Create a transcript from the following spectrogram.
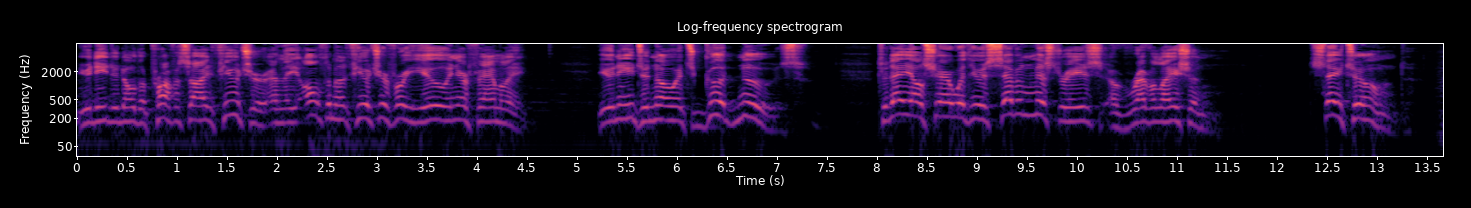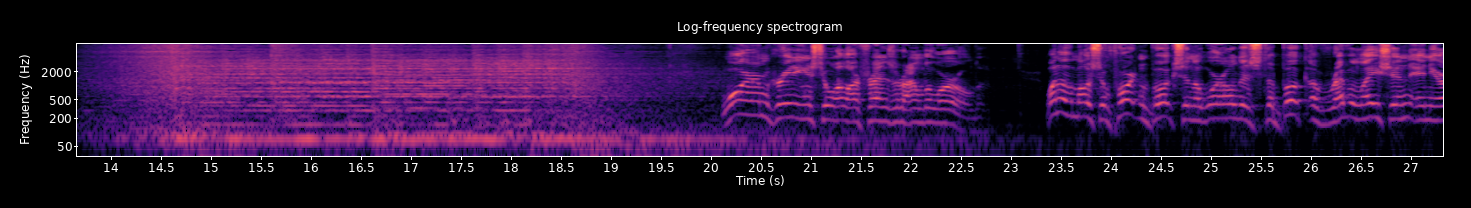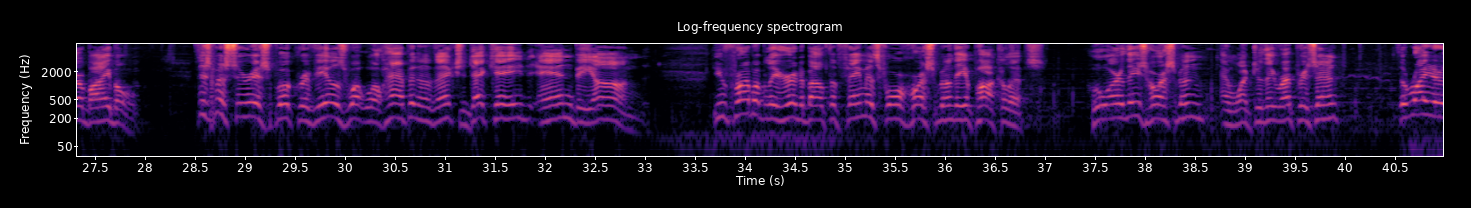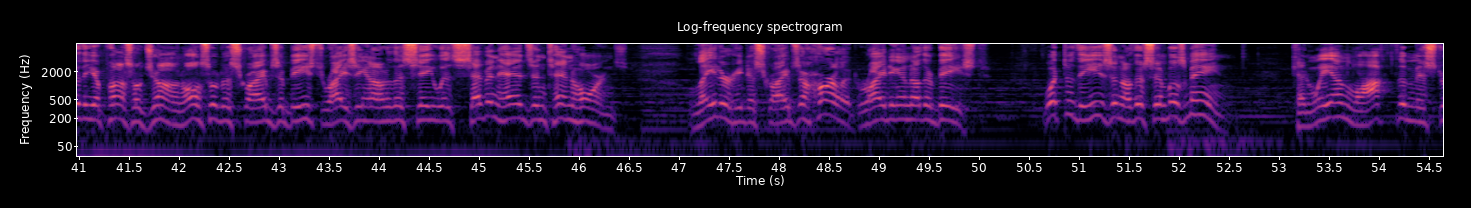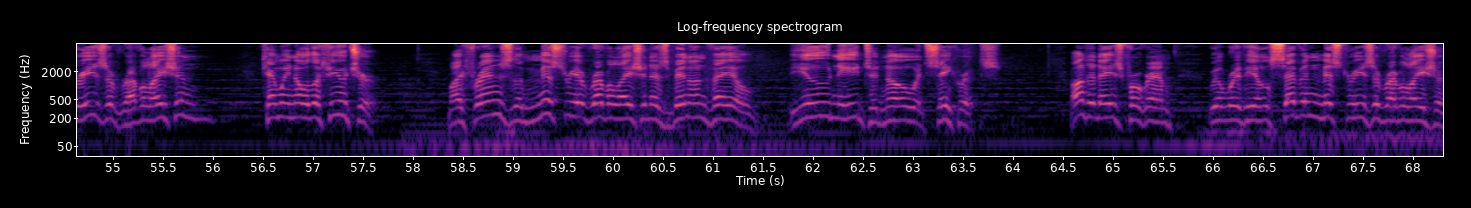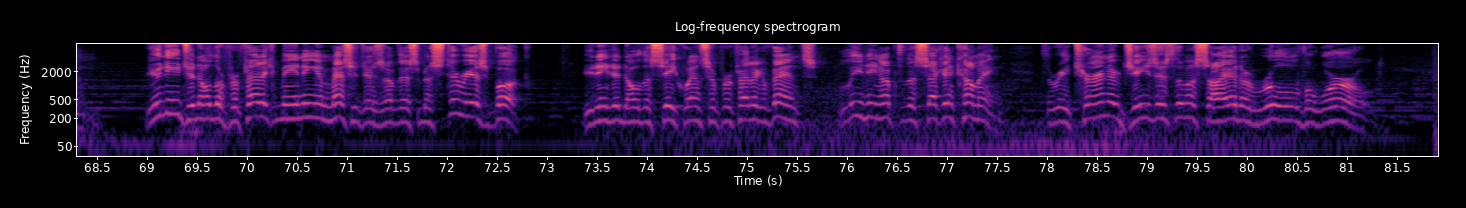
You need to know the prophesied future and the ultimate future for you and your family. You need to know its good news. Today I'll share with you seven mysteries of Revelation. Stay tuned. Warm greetings to all our friends around the world. One of the most important books in the world is the book of Revelation in your Bible. This mysterious book reveals what will happen in the next decade and beyond. You've probably heard about the famous four horsemen of the apocalypse. Who are these horsemen and what do they represent? The writer of the Apostle John also describes a beast rising out of the sea with seven heads and ten horns. Later, he describes a harlot riding another beast. What do these and other symbols mean? Can we unlock the mysteries of Revelation? Can we know the future? My friends, the mystery of Revelation has been unveiled. You need to know its secrets. On today's program, we'll reveal seven mysteries of Revelation. You need to know the prophetic meaning and messages of this mysterious book. You need to know the sequence of prophetic events leading up to the second coming, the return of Jesus the Messiah to rule the world.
